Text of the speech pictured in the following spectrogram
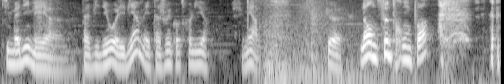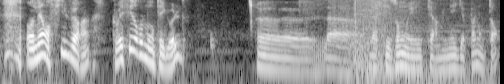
qui m'a dit, mais euh, ta vidéo elle est bien, mais t'as joué contre Lire. Je fais merde. Que là on ne se trompe pas. on est en silver 1. on va essayer de remonter gold. La, la, saison est terminée il n'y a pas longtemps.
